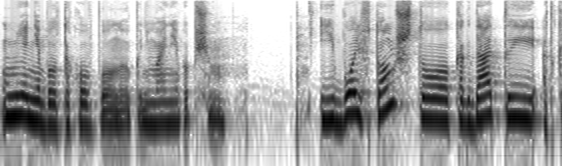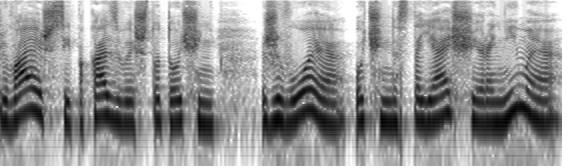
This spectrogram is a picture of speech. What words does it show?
у меня не было такого полного понимания, в общем. И боль в том, что когда ты открываешься и показываешь что-то очень живое, очень настоящее, ранимое,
